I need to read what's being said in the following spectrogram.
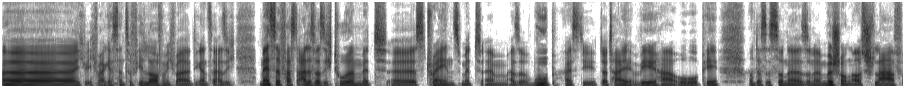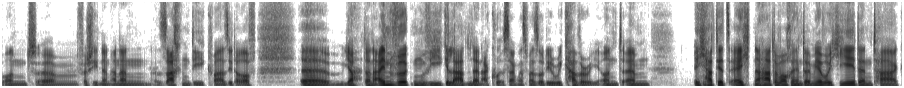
äh, ich, ich, war gestern zu viel laufen. Ich war die ganze, also ich messe fast alles, was ich tue, mit äh, Strains, mit, ähm, also Whoop heißt die Datei, W-H-O-O-P. Und das ist so eine, so eine Mischung aus Schlaf und ähm, verschiedenen anderen Sachen, die quasi darauf äh, ja, dann einwirken, wie geladen dein Akku ist, sagen wir es mal so, die Recovery. Und ähm, ich hatte jetzt echt eine harte Woche hinter mir, wo ich jeden Tag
